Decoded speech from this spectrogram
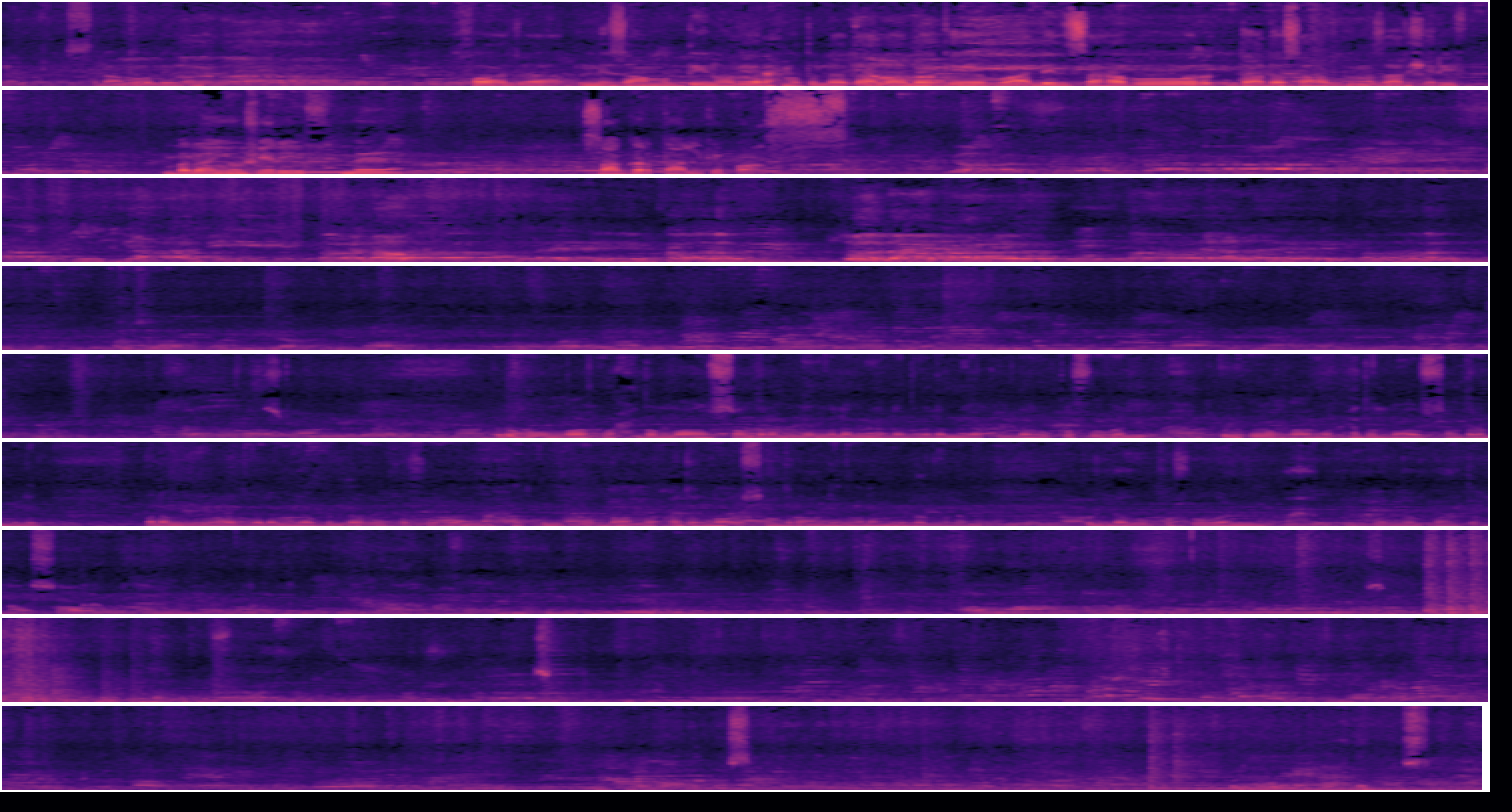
السلام علیکم۔ خواجہ نظام الدین اولیاء رحمۃ اللہ تعالیٰ علیہ کے والد صاحب اور دادا صاحب کی مزار شریف۔ بدائیوں شریف میں ساگر تال کے پاس۔ قل هو الله أحد الله الصمد لم يلد ولم يولد ولم يكن له كفوا. قل هو الله أحد الله الصمد لم يلد ولم يولد ولم يكن له كفوا أحد. قل هو الله أحد الله الصمد لم يلد ولم يولد ولم يكن له كفوا أحد. قل هو الله أحد الله الصمد لم يلد قل هو الله احد الله الصمد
